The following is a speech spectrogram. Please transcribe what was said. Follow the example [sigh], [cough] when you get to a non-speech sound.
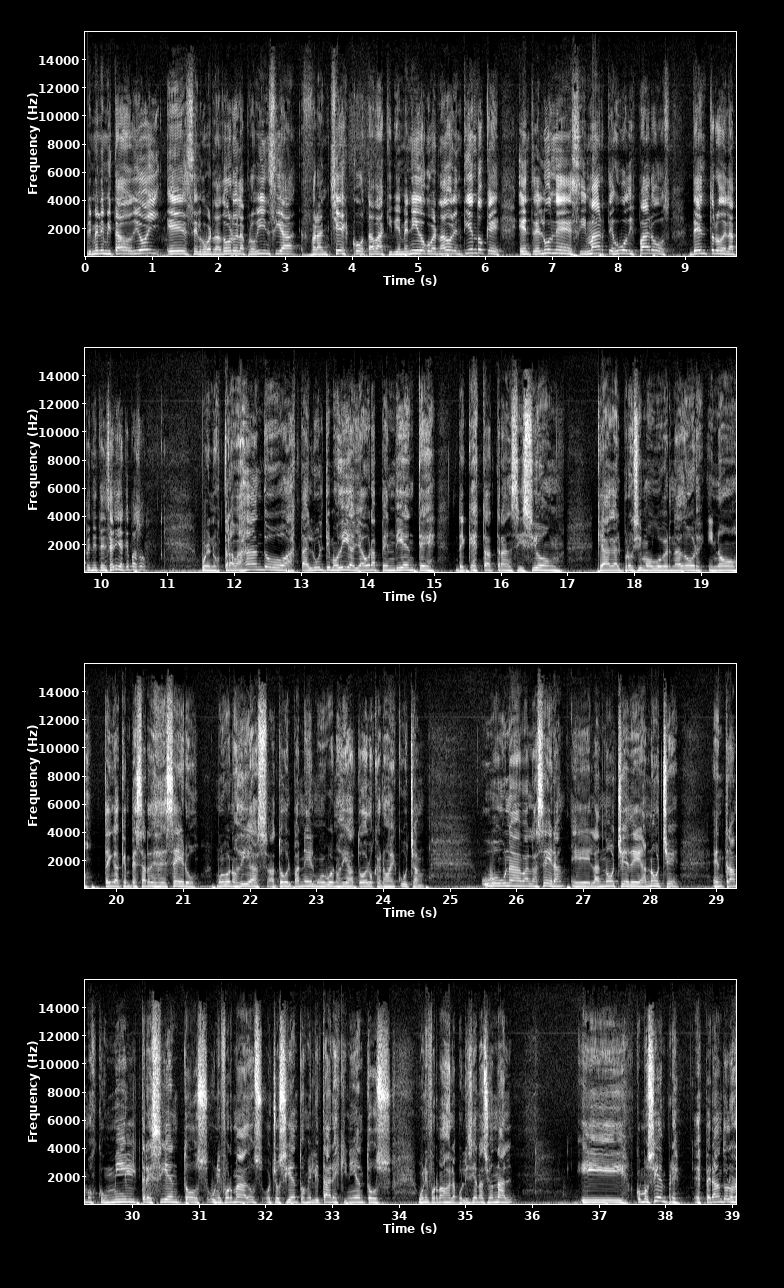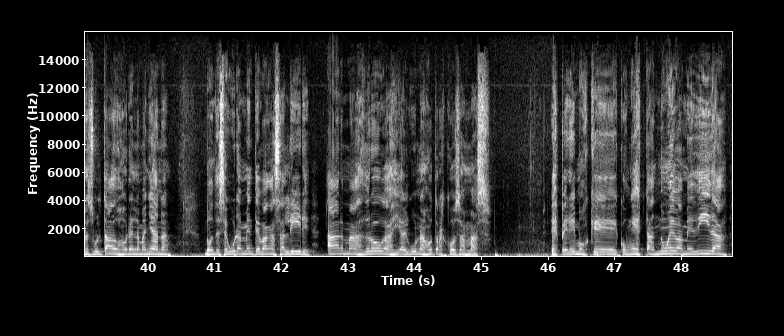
El primer invitado de hoy es el gobernador de la provincia, Francesco Tabaqui. Bienvenido, gobernador. Entiendo que entre lunes y martes hubo disparos dentro de la penitenciaría. ¿Qué pasó? Bueno, trabajando hasta el último día y ahora pendiente de que esta transición que haga el próximo gobernador y no tenga que empezar desde cero. Muy buenos días a todo el panel, muy buenos días a todos los que nos escuchan. Hubo una balacera eh, la noche de anoche entramos con 1.300 uniformados, 800 militares, 500 uniformados de la Policía Nacional. Y como siempre, esperando los resultados ahora en la mañana, donde seguramente van a salir armas, drogas y algunas otras cosas más. Esperemos que con esta nueva medida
